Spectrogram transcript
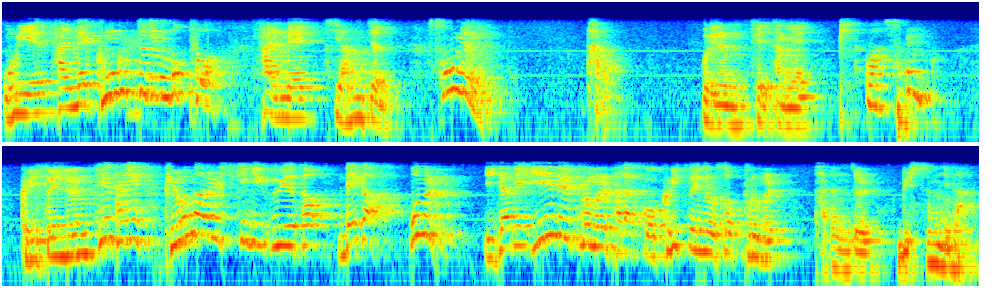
우리의 삶의 궁극적인 목표와 삶의 지향전, 소명이 바로 우리는 세상의 빛과 소금이고 그리스도인들은 세상의 변화를 시키기 위해서 내가 오늘 이 자리에 예배 부름을 받았고 그리스도인으로서 부름을 받은 줄 믿습니다.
